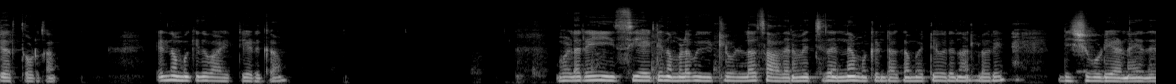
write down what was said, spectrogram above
ചേർത്ത് കൊടുക്കാം. ഇനി നമുക്കിത് വഴറ്റിയെടുക്കാം. വളരെ ഈസി ആയിട്ട് നമ്മളെ വീട്ടിലുള്ള സാധനം വെച്ച് തന്നെ നമുക്ക് ഉണ്ടാക്കാൻ പറ്റിയ ഒരു നല്ലൊരു ഡിഷ് കൂടിയാണ് ഇത്.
